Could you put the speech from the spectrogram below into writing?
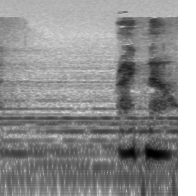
right now.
